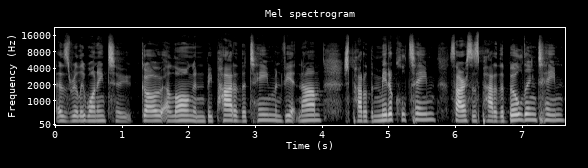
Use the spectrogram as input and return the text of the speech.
is really wanting to go along and be part of the team in Vietnam. She's part of the medical team. Cyrus is part of the building team.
